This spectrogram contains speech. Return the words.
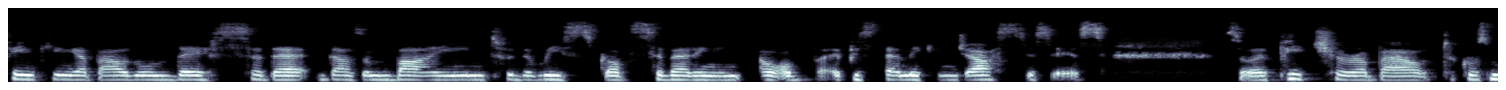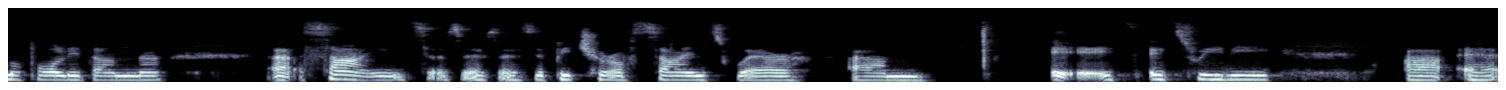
thinking about all this that doesn't buy into the risk of severing of epistemic injustices. So a picture about cosmopolitan uh, science as, as, as, a picture of science where um, it, it's really uh, a,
